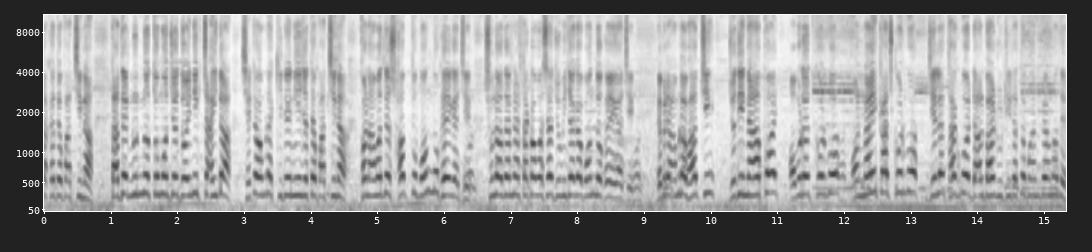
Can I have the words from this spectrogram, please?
দেখাতে পাচ্ছি না। তাদের ন্যূনতম যে দৈনিক চাহিদা সেটা আমরা কিনে নিয়ে যেতে পারছি না। কারণ আমাদের সব তো বন্ধ হয়ে গেছে। সোনাদানার টাকা পয়সা জমি জায়গা বন্ধ হয়ে গেছে। এবারে আমরা ভাবছি যদি না পাই অবরোধ করব অন্যায় কাজ করব জেলে থাকব ডাল ভাত রুটিটা তো বাঁচবে আমাদের।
